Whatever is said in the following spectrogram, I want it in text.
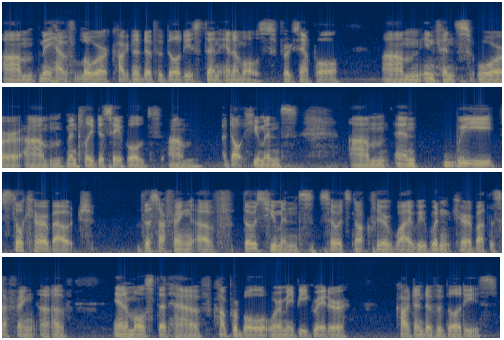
um, may have lower cognitive abilities than animals. For example, um, infants or um, mentally disabled um, adult humans, um, and we still care about the suffering of those humans. So it's not clear why we wouldn't care about the suffering of animals that have comparable or maybe greater cognitive abilities.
